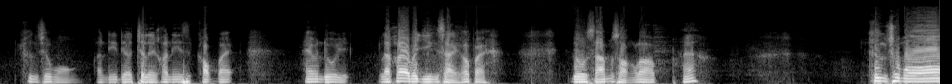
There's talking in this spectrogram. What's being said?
ำครึ่งชั่วโมง อันนี้เดี๋ยวเฉลยข้อนี้ก๊อปไว้ให้มันดูอีก แล้วค่อยเอาไปยิงใส่เข้าไป ดูซ้ำสองรอบฮะครึ่งชั่วโมง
